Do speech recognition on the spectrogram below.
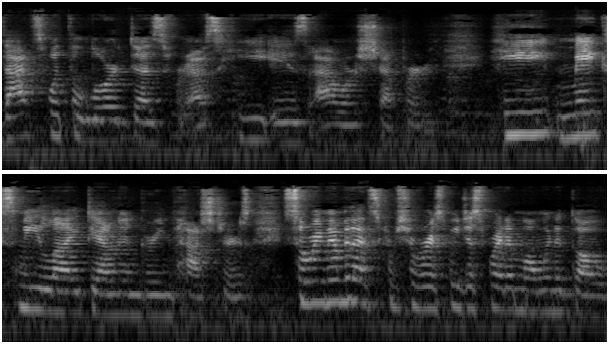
That's what the Lord does for us. He is our shepherd. He makes me lie down in green pastures. So remember that scripture verse we just read a moment ago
